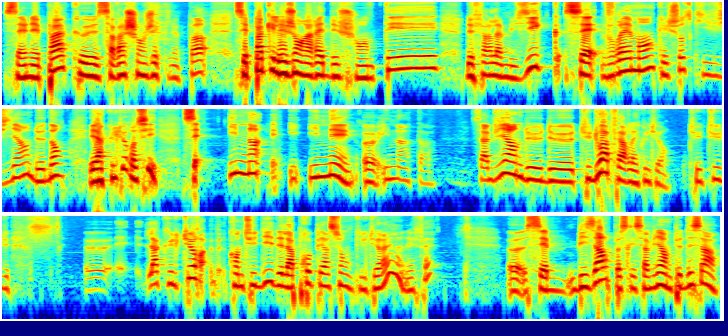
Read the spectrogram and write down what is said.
Ce n'est pas que ça va changer, n'est pas, c'est pas que les gens arrêtent de chanter, de faire la musique. C'est vraiment quelque chose qui vient dedans. Et la culture aussi, c'est inné, euh, innata. Ça vient de, tu dois faire la culture. Tu, euh, la culture, quand tu dis de l'appropriation culturelle, en effet, euh, c'est bizarre parce que ça vient un peu de ça.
